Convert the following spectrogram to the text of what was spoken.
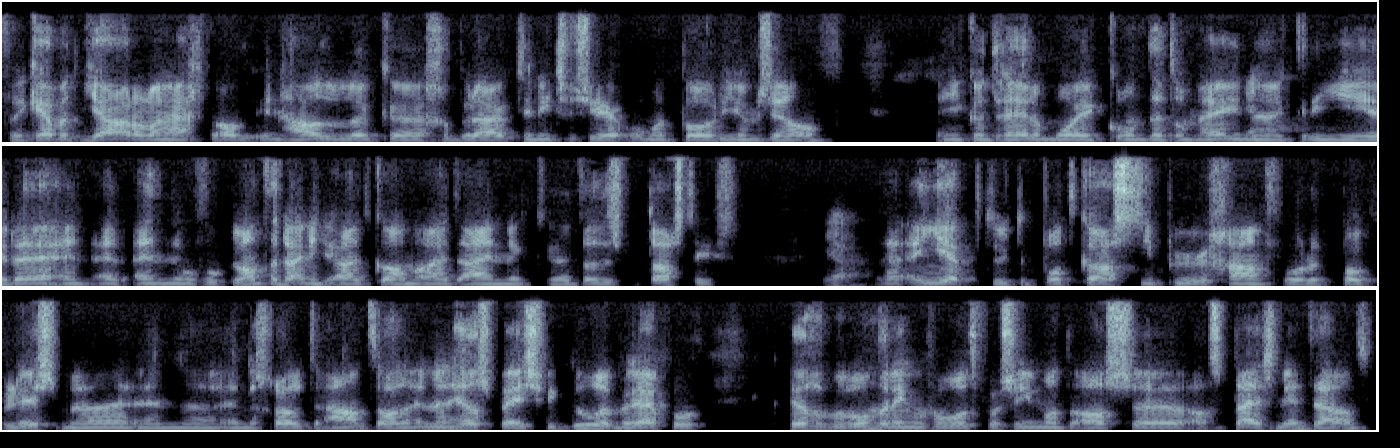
ik heb het jarenlang eigenlijk al inhoudelijk gebruikt en niet zozeer om het podium zelf. En je kunt er hele mooie content omheen creëren en, en, en hoeveel klanten daar niet uitkomen uiteindelijk, dat is fantastisch. Ja. en je hebt natuurlijk de podcasts die puur gaan voor het populisme en, en de grote aantallen en een heel specifiek doel hebben. Ik heb heel veel bewondering bijvoorbeeld voor zo iemand als, als Thijs Lindhout.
